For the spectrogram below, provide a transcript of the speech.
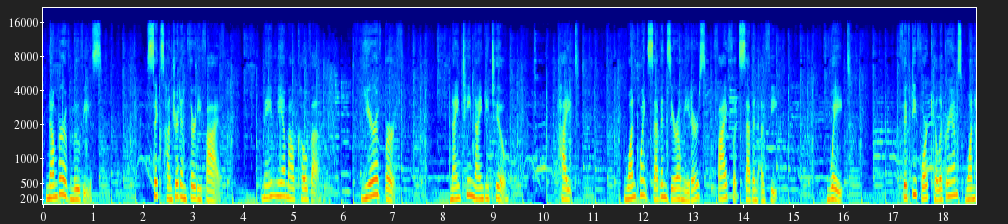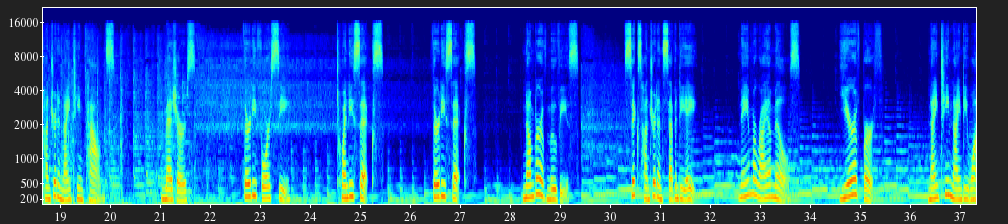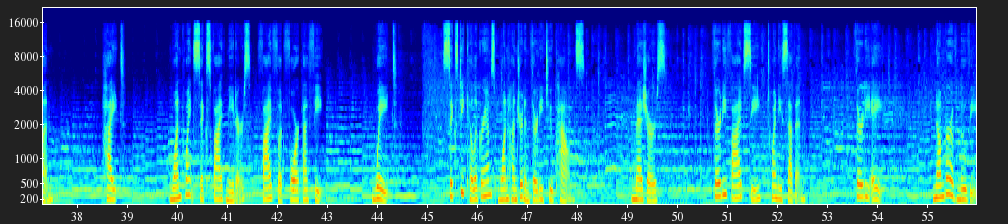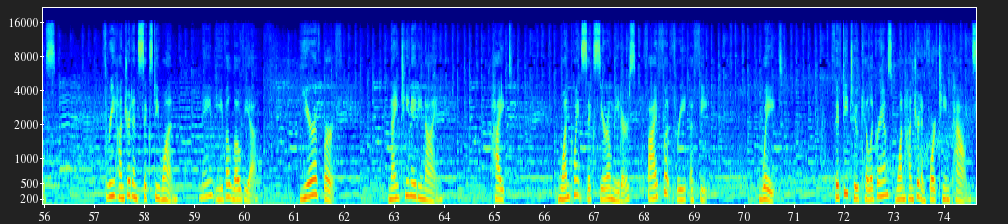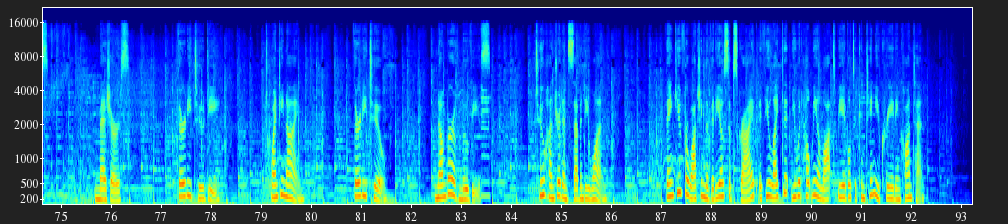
Number of movies. 635. Name Mia Malkova. Year of birth. 1992. Height. 1.70 meters, 5 foot 7 of feet. Weight. 54 kilograms 119 pounds. Measures. 34C. 26. 36. Number of movies. 678. Name Moriah Mills. Year of birth. 1991. Height. 1.65 meters, 5 foot 4 of feet. Weight. 60 kilograms 132 pounds. Measures. 35C 27. 38. Number of movies. 361. Name Eva Lovia. Year of birth. 1989. Height. 1.60 meters, 5 foot 3 of feet. Weight. 52 kilograms 114 pounds. Measures. 32D. 29. 32. Number of movies. 271. Thank you for watching the video subscribe if you liked it you would help me a lot to be able to continue creating content.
